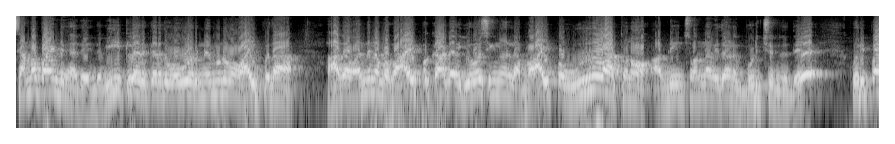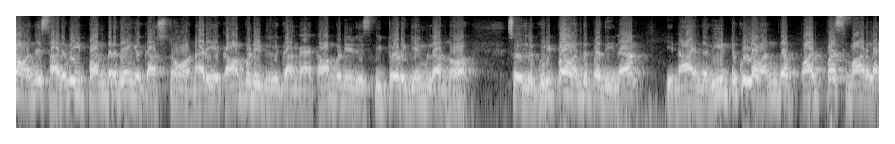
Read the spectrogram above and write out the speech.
செம பாயிண்ட்டுங்க அது. இந்த வீட்டில் இருக்கிறது ஒவ்வொரு நிமிடமும் வாய்ப்பு தான் அதை வந்து நம்ம வாய்ப்புக்காக யோசிக்கணும் இல்லை வாய்ப்பை உருவாக்கணும் அப்படின்னு சொன்ன விதம் எனக்கு பிடிச்சிருந்தது. குறிப்பாக வந்து சர்வை பண்ணுறதே இங்கே கஷ்டம். நிறைய காம்படிட்டர் இருக்காங்க. காம்படிட்டர் ஸ்பீட்டோட கேம் விளாடணும் ஸோ இதுல குறிப்பா வந்து பாத்தீங்கன்னா நான் இந்த வீட்டுக்குள்ள வந்த பர்பஸ் மாறல.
